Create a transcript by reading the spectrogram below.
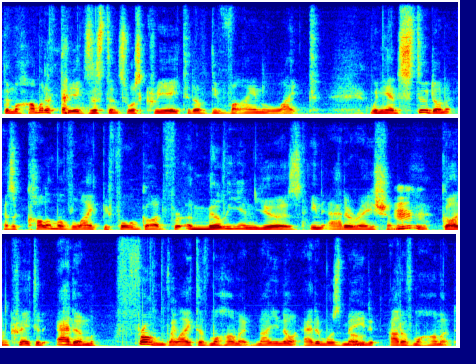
the Muhammad of pre-existence was created of divine light. When he had stood on it as a column of light before God for a million years in adoration, hmm. God created Adam from the light of Muhammad. Now you know Adam was made oh. out of Muhammad.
